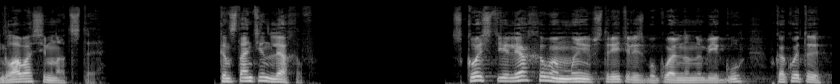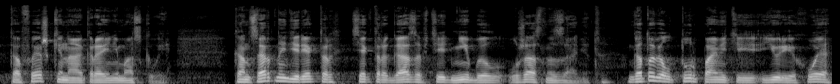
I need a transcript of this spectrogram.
Глава 17. Константин Ляхов. С Костей Ляховым мы встретились буквально на бегу в какой-то кафешке на окраине Москвы. Концертный директор сектора газа в те дни был ужасно занят. Готовил тур памяти Юрия Хоя,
